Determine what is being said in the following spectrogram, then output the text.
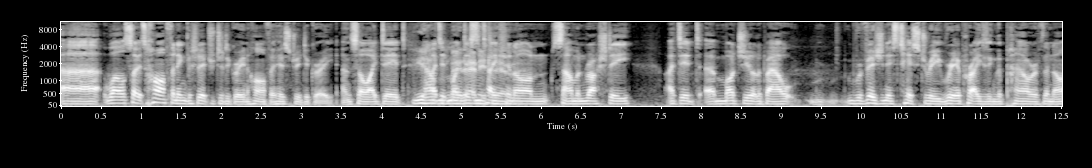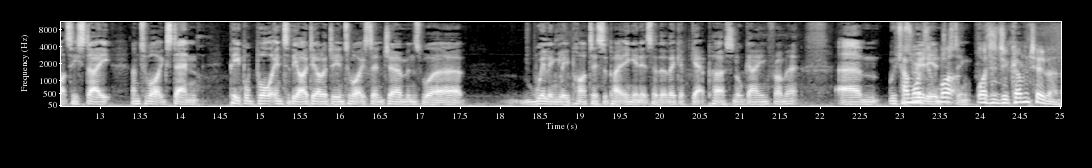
Uh, well, so it's half an English literature degree and half a history degree, and so I did. You I did my made any dissertation clearer. on Salman Rushdie. I did a module about revisionist history, reappraising the power of the Nazi state, and to what extent people bought into the ideology, and to what extent Germans were willingly participating in it, so that they could get personal gain from it, um, which was what, really interesting. What, did you come to then?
